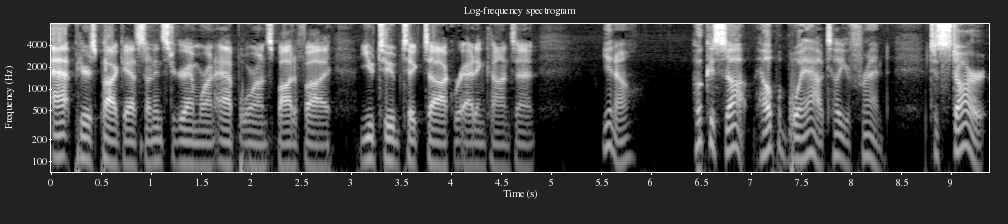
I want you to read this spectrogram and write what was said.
at Pierce Podcast on Instagram. We're on Apple, we're on Spotify, YouTube, TikTok. We're adding content. You know, hook us up, help a boy out, tell your friend. To start,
